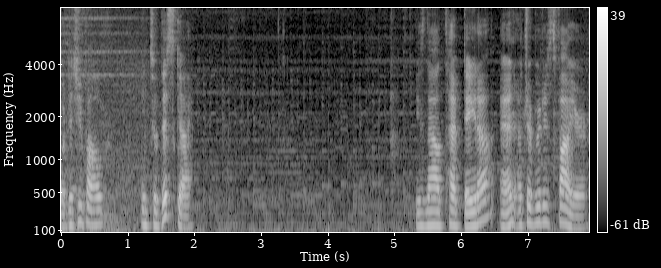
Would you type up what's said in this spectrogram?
or did you evolve, into this guy. He's now type data and attribute is fire.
